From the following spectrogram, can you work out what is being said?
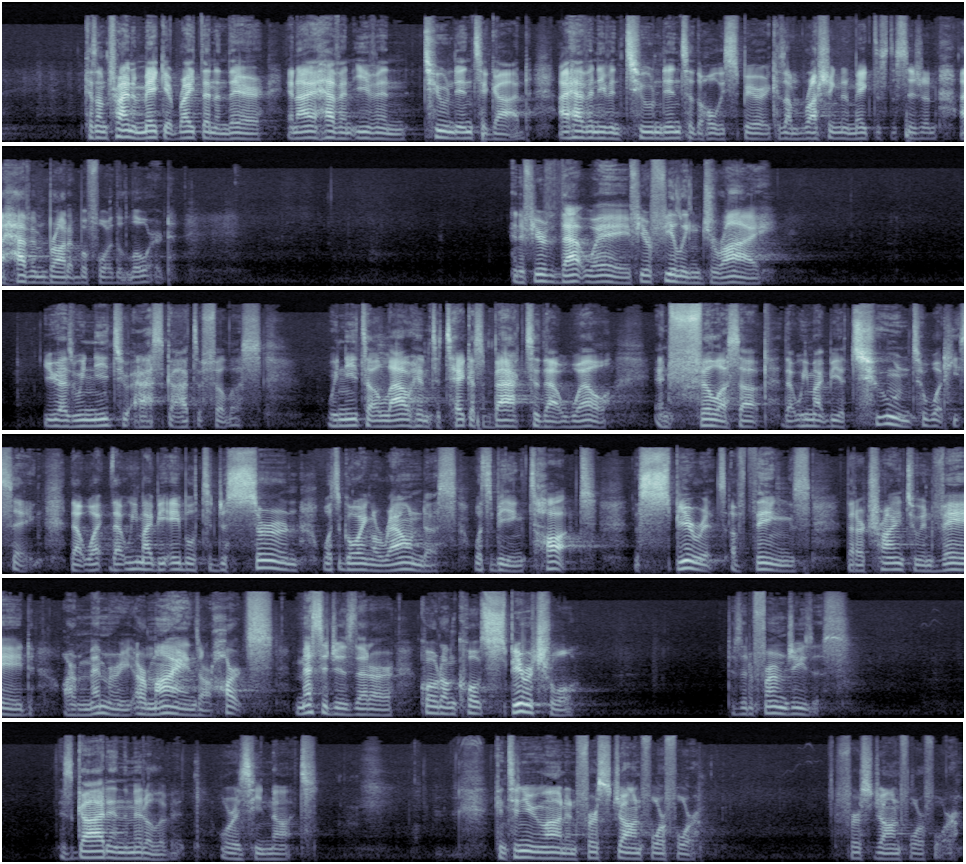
because I'm trying to make it right then and there, and I haven't even tuned into God. I haven't even tuned into the Holy Spirit because I'm rushing to make this decision. I haven't brought it before the Lord. And if you're that way, if you're feeling dry, you guys, we need to ask God to fill us. We need to allow Him to take us back to that well and fill us up, that we might be attuned to what he's saying, that, what, that we might be able to discern what's going around us, what's being taught, the spirits of things that are trying to invade our memory, our minds, our hearts, messages that are quote unquote spiritual. Does it affirm Jesus? Is God in the middle of it, or is he not? Continuing on in 1 John 4 4. 1 John 4 4.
